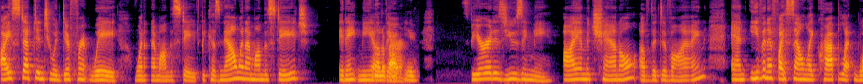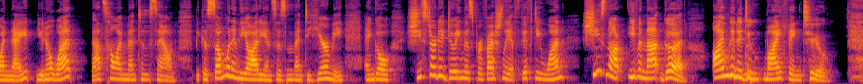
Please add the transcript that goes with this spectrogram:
I stepped into a different way when I'm on the stage because now when I'm on the stage, it ain't me not up there. You. Spirit is using me. I am a channel of the divine. And even if I sound like crap one night, you know what? That's how I'm meant to sound because someone in the audience is meant to hear me and go, she started doing this professionally at 51. She's not even that good. I'm going to do my thing too.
